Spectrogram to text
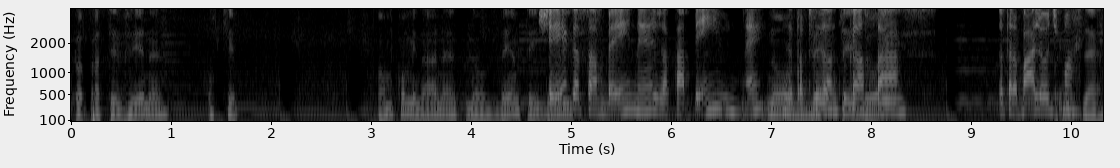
pra, pra TV, né? Porque. Vamos combinar, né? 92. Chega também, né? Já tá bem, né? Já tá precisando 92. descansar. Já trabalhou demais. Pois é.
